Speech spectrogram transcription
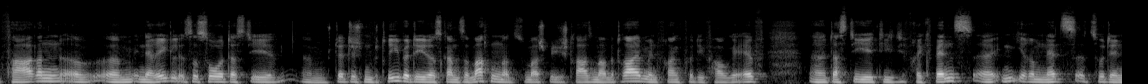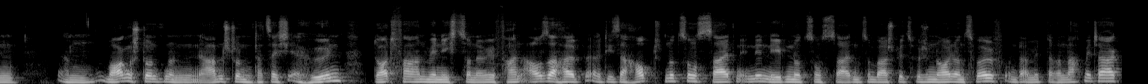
fahren. Äh, ähm, in der Regel ist es so, dass die ähm, städtischen Betriebe, die das Ganze machen, also zum Beispiel die Straßenbahn betreiben, in Frankfurt die VGF, äh, dass die die Frequenz äh, in ihrem Netz zu den Morgenstunden und Abendstunden tatsächlich erhöhen. Dort fahren wir nicht, sondern wir fahren außerhalb dieser Hauptnutzungszeiten in den Nebennutzungszeiten, zum Beispiel zwischen 9 und 12 und am mittleren Nachmittag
